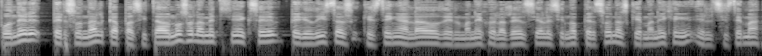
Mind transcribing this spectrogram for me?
poner personal capacitado. No solamente tiene que ser periodistas que estén al lado del manejo de las redes sociales, sino personas que manejen el sistema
